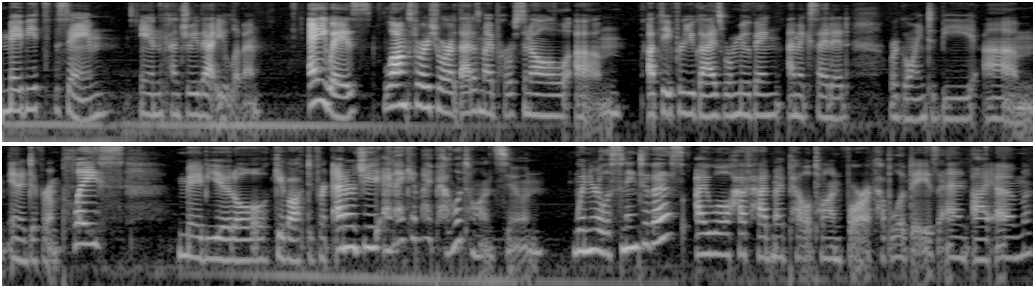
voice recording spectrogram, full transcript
maybe it's the same in the country that you live in. Anyways, long story short, that is my personal um, update for you guys. We're moving. I'm excited. We're going to be um, in a different place. Maybe it'll give off different energy. And I get my Peloton soon. When you're listening to this, I will have had my Peloton for a couple of days and I am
